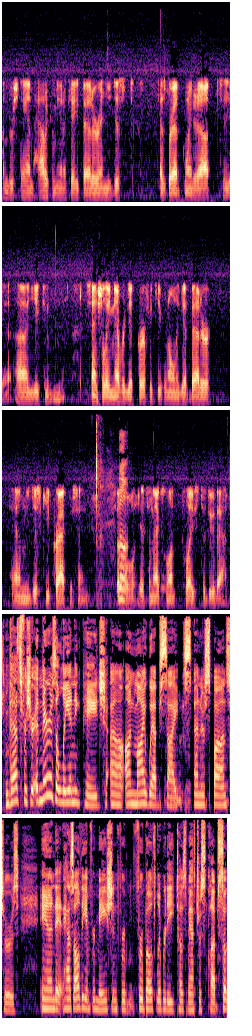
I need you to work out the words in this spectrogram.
understand how to communicate better, and you just, as Brad pointed out, uh, you can essentially never get perfect. You can only get better, and you just keep practicing. So well, it's an excellent place to do that. That's for sure. And there is a landing page uh, on my website under sponsors, and it has all the information for, for both Liberty Toastmasters clubs. So,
